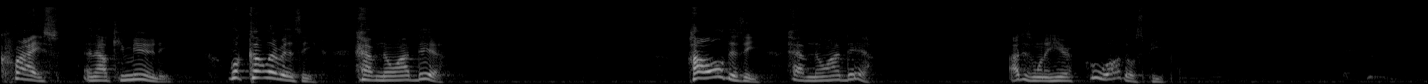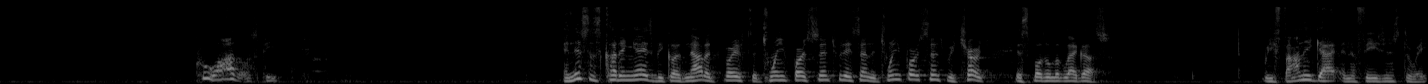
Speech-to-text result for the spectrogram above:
Christ in our community. What color is he? Have no idea. How old is he? Have no idea. I just want to hear who are those people? Who are those people? And this is cutting edge because now the, first, the 21st century, they said the 21st century church is supposed to look like us. We finally got in Ephesians 3.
